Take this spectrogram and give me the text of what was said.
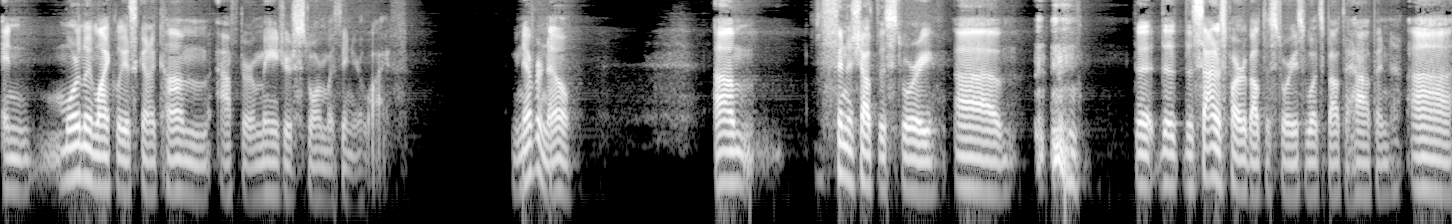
And more than likely, it's going to come after a major storm within your life. You never know. Um, finish out this story. Uh, the, the, the saddest part about the story is what's about to happen. Uh,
